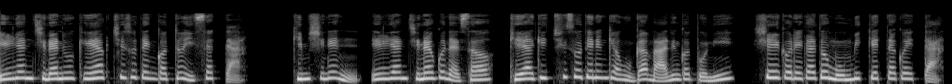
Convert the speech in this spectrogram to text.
1년 지난 후 계약 취소된 것도 있었다. 김 씨는 1년 지나고 나서 계약이 취소되는 경우가 많은 것 보니 실거래가 더 못 믿겠다고 했다.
